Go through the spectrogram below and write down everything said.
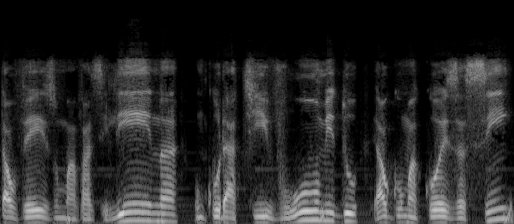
talvez uma vaselina, um curativo úmido, alguma coisa assim.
